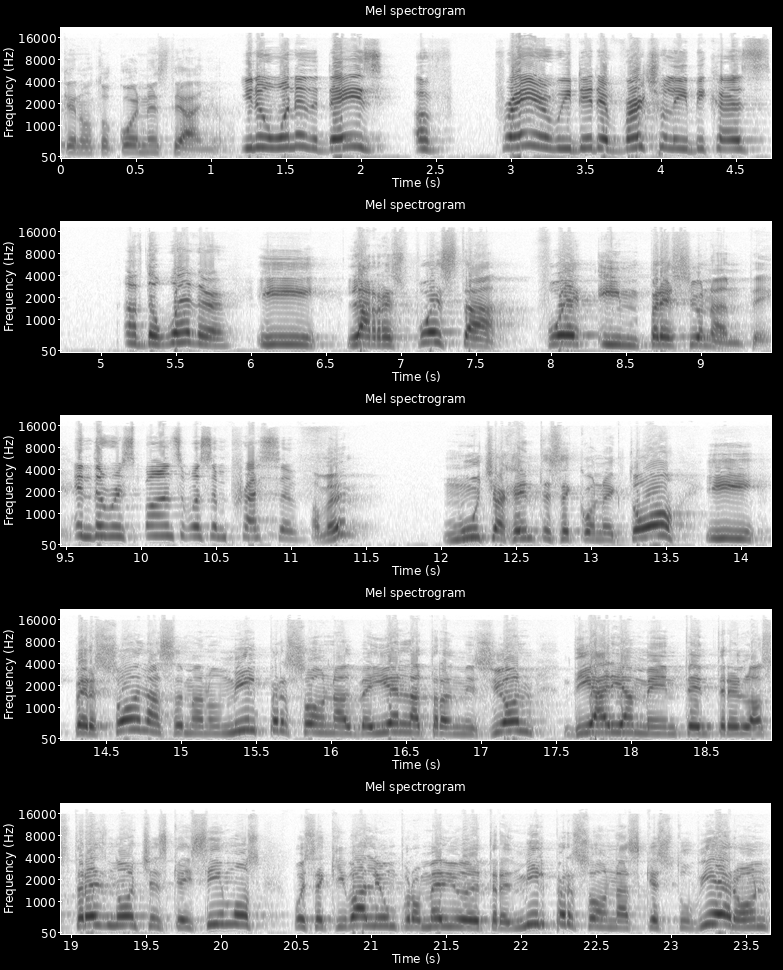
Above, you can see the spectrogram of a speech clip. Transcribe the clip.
que nos tocó en este año. You know, one of the days of prayer, we did it virtually because of the weather. Y la respuesta fue impresionante. And the response was impressive. Amén. Mucha gente se conectó y personas, hermanos, mil personas veían la transmisión diariamente. Entre las tres noches que hicimos, pues equivale a un promedio de tres mil personas que estuvieron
